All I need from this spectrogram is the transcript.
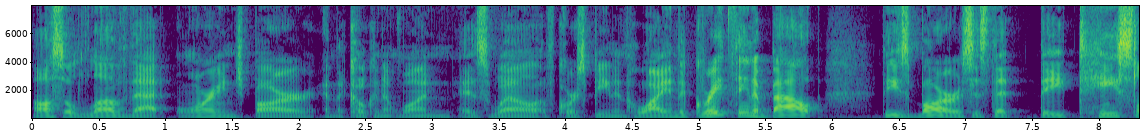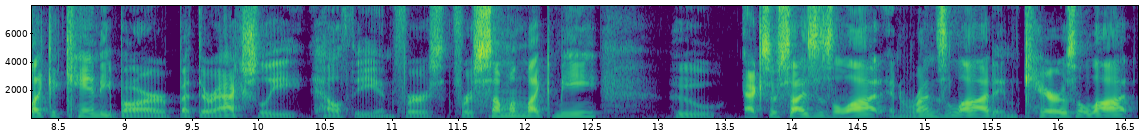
Also love that orange bar and the coconut one as well, of course, being in Hawaii. And the great thing about these bars is that they taste like a candy bar, but they're actually healthy. And for, for someone like me who exercises a lot and runs a lot and cares a lot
